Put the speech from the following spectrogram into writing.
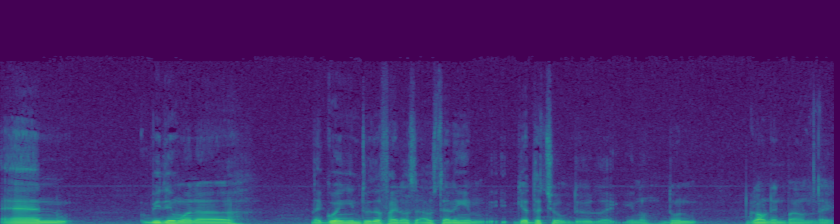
and we didn't wanna like going into the fight. Also, I was telling him, get the choke, dude. Like you know, don't ground and pound. Like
